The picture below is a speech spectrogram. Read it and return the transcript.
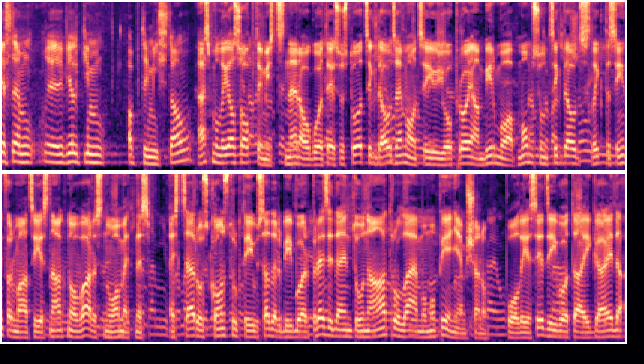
Jestem wielkim optimistą. Esmu liels optimists, neraugoties uz to, cik daudz emociju joprojām birmo ap mums un cik daudz sliktas informācijas nāk no varas nometnes. Es ceru uz konstruktīvu sadarbību ar prezidentu un ātru lēmumu pieņemšanu. Polijas iedzīvotāji gaida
